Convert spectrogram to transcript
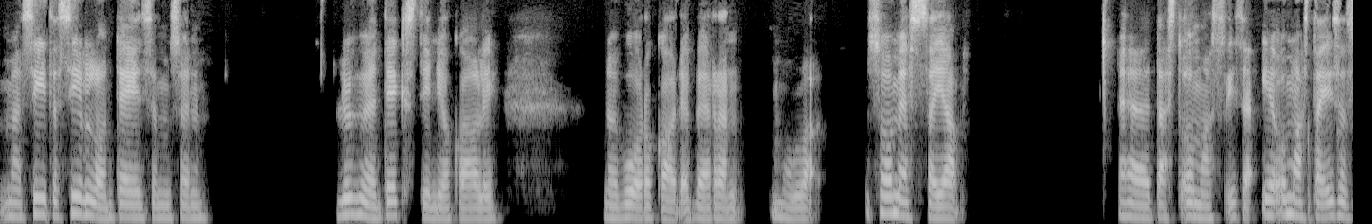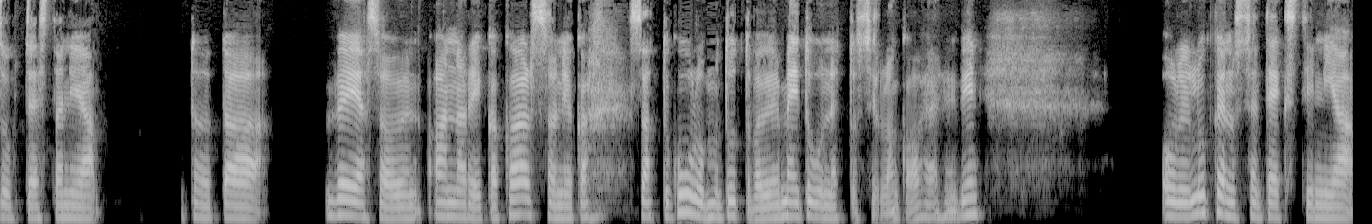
mä siitä silloin tein semmoisen lyhyen tekstin, joka oli noin vuorokauden verran mulla somessa, ja tästä omasta, isä, omasta isäsuhteestani, ja tota, VSOyn Anna-Riikka Carlson, joka sattui kuulua mun tuttava, me ei tunnettu silloin kauhean hyvin, oli lukenut sen tekstin ja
